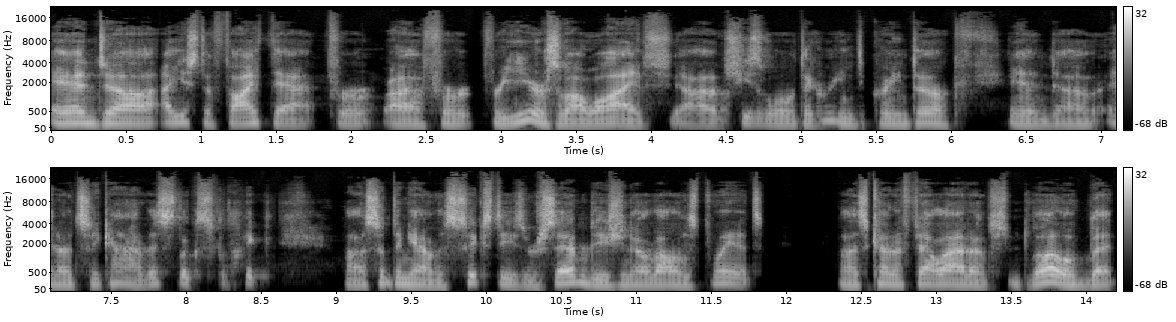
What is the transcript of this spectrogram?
and uh, I used to fight that for uh, for for years. With my wife, uh, she's the one with the green green thumb, and uh, and I'd say, "God, this looks like uh, something out of the '60s or '70s." You know, with all these plants. Uh, it's kind of fell out of vogue, but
